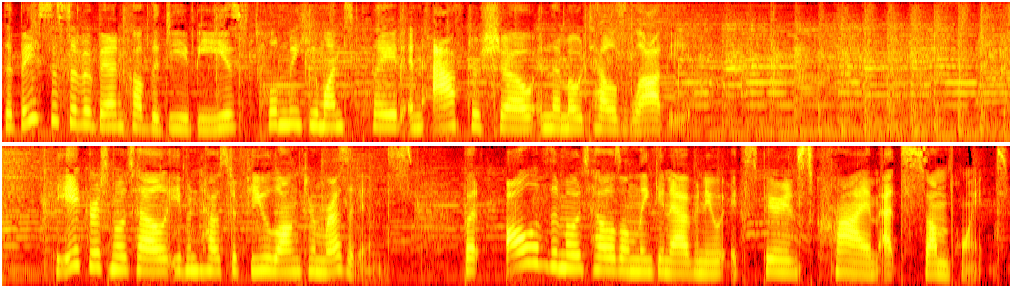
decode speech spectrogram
The bassist of a band called the DBs told me he once played an after show in the motel's lobby. The Acres Motel even housed a few long term residents. But all of the motels on Lincoln Avenue experienced crime at some point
